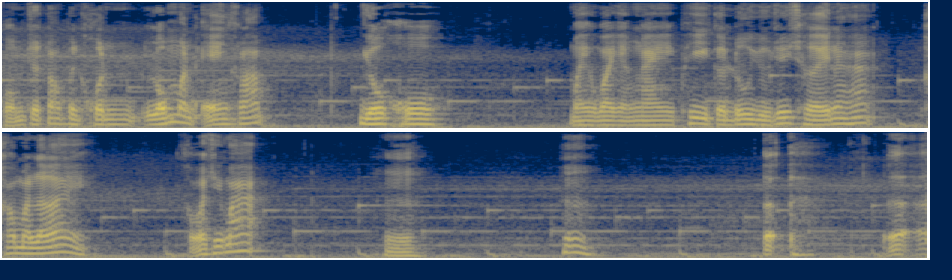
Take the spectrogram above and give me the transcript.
ผมจะต้องเป็นคนล้มมันเองครับ โยโค ไม่ว่ายังไงพี่ก็ดูอยู่เฉยๆนะฮะ เข้ามาเลยคาวาชิมะเออเออเออเออเอ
